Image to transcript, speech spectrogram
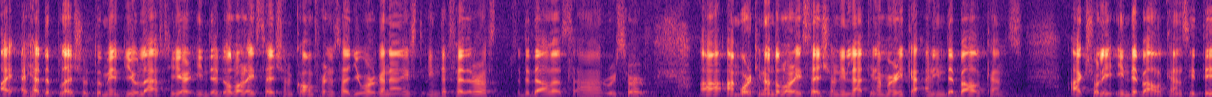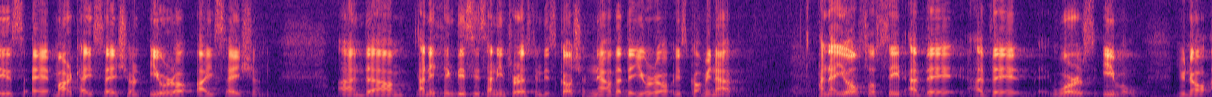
I, I, had the pleasure to meet you last year in the dollarization conference that you organized in the Federal the Dallas uh, Reserve. Uh, I'm working on dollarization in Latin America and in the Balkans. Actually, in the Balkans, it is uh, markization, euroization. And, um, and I think this is an interesting discussion now that the euro is coming up. And I also see it at the, at the worst evil. You know,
